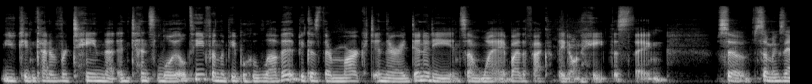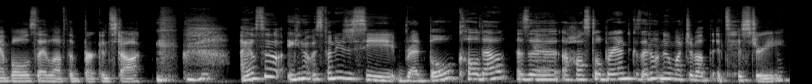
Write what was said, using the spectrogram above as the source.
You can kind of retain that intense loyalty from the people who love it because they're marked in their identity in some way by the fact that they don't hate this thing. So some examples, I love the Birkenstock. I also, you know, it was funny to see Red Bull called out as a, a hostile brand because I don't know much about its history.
